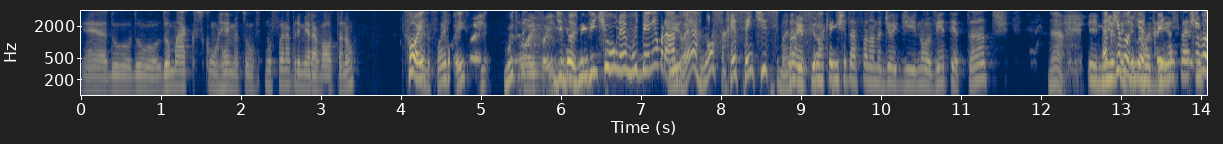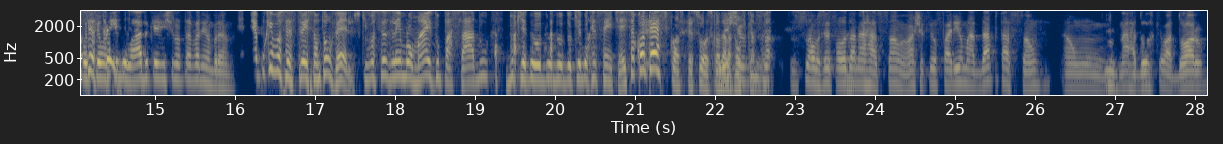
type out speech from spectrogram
é, do, do, do Max com Hamilton, não foi na primeira volta, não? Foi, foi, foi, foi. Muito foi, foi, de 2021, né? Muito bem lembrado. Isso. É, nossa, recentíssima, né? Não, e pior que a gente está falando de, de 90 e tantos. Não. Início é de 90 três, e vocês três, do lado que a gente não estava lembrando. É porque vocês três são tão velhos que vocês lembram mais do passado do que do, do, do, do que do recente. Isso acontece com as pessoas quando Deixa elas vão ficando só, só, você falou da narração, eu acho que eu faria uma adaptação a um hum. narrador que eu adoro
